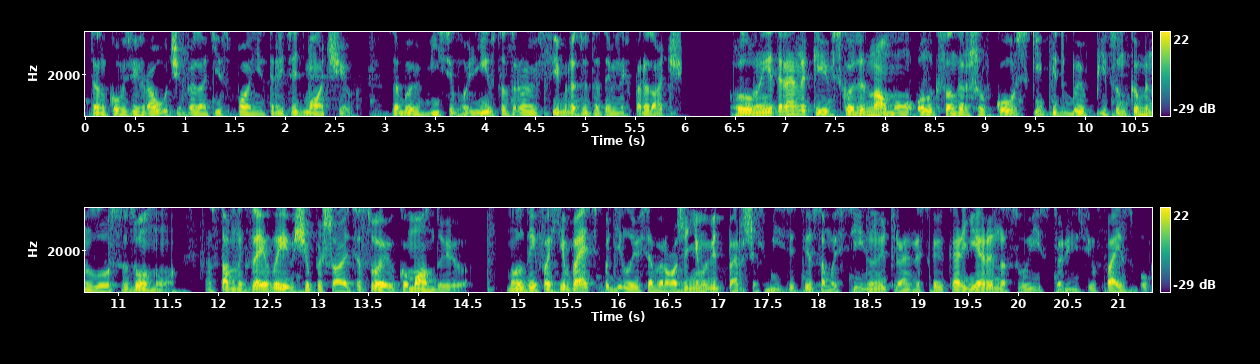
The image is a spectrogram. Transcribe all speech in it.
Ценков зіграв у чемпіонаті Іспанії 30 матчів, забив 8 голів та зробив 7 результативних передач. Головний тренер київського Динамо Олександр Шовковський підбив підсумки минулого сезону. Наставник заявив, що пишається своєю командою. Молодий фахівець поділився враженнями від перших місяців самостійної тренерської кар'єри на своїй сторінці в Facebook.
